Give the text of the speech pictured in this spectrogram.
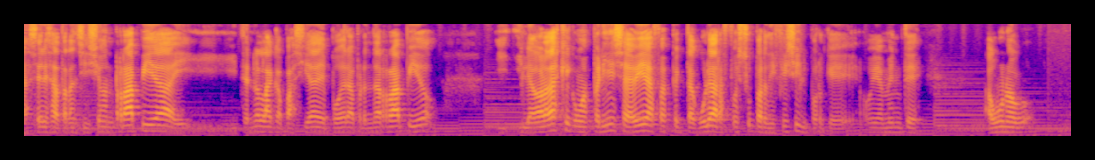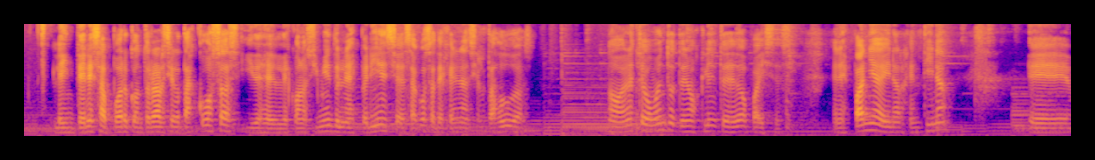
hacer esa transición rápida y tener la capacidad de poder aprender rápido. Y, la verdad es que como experiencia de vida fue espectacular, fue súper difícil porque obviamente a uno le interesa poder controlar ciertas cosas y desde el desconocimiento y la experiencia esa cosa te generan ciertas dudas. No, en este momento tenemos clientes de dos países, en España y en Argentina, eh,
